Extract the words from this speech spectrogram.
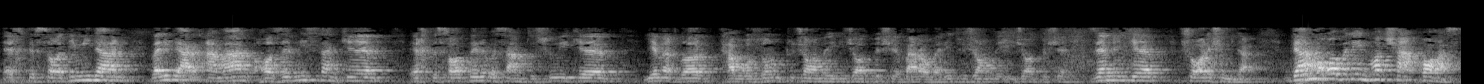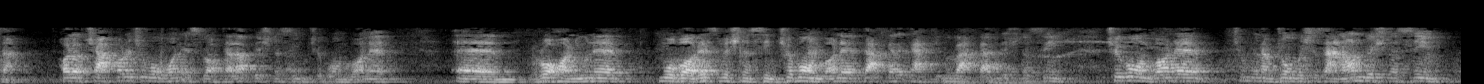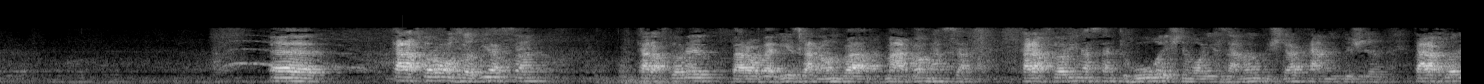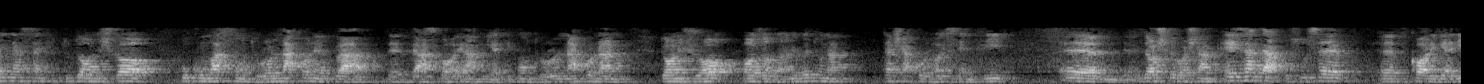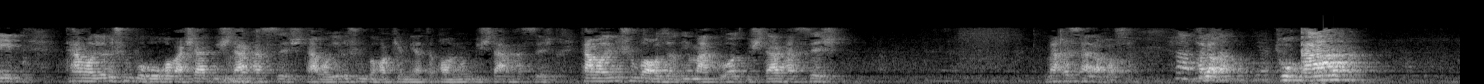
اقتصادی میدن ولی در عمل حاضر نیستن که اقتصاد بره به سمت سوی که یه مقدار توازن تو جامعه ایجاد بشه برابری تو جامعه ایجاد بشه. ضمن که شعارشو میدن در مقابل اینها چپ ها هستن. حالا چپ ها رو چه به عنوان اصلاح طلب بشناسیم چه به عنوان روحانیون مبارز بشناسیم چه به عنوان دفتر تحکیم وحدت بشناسیم چه به عنوان چه می‌دونم جنبش زنان بشناسیم. طرفدار آزادی هستن طرفدار برابری زنان و مردان هستن طرفدار این هستن که حقوق اجتماعی زنان بیشتر تامین بشه طرفدار این هستن که تو دانشگاه حکومت کنترل نکنه و دستگاه های امنیتی کنترل نکنن دانشجوها آزادانه بتونن تشکل های سنفی داشته باشن. ایزن در خصوص کارگری تمایلشون به حقوق بشر بیشتر هستش تمایلشون به حاکمیت قانون بیشتر هستش تمایلشون به آزادی مطبوعات بیشتر هستش. و صلاح حالا تو قرب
